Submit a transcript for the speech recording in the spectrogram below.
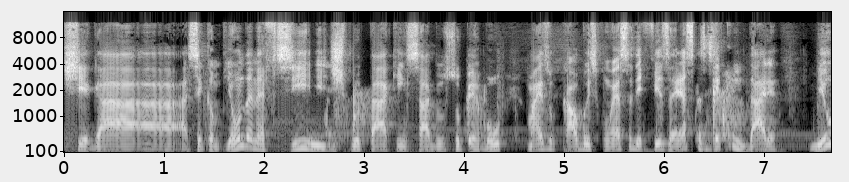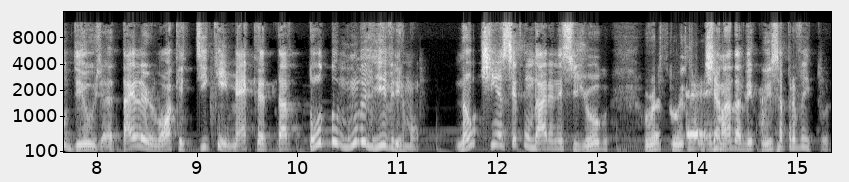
chegar a, a, ser campeão da NFC e disputar, quem sabe, o Super Bowl. Mas o Cowboys, com essa defesa, essa secundária, meu Deus, é Tyler Lockett, TK Mecca, tá todo mundo livre, irmão. Não tinha secundária nesse jogo. O Russell Wilson é, não tinha nada a ver com isso, aproveitou.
